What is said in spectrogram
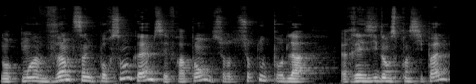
Donc moins 25% quand même, c'est frappant, surtout pour de la résidence principale.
